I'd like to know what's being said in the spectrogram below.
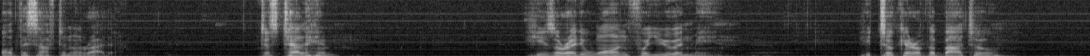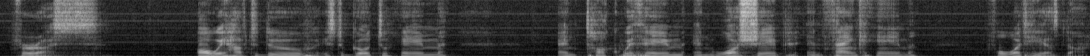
or this afternoon, rather. Just tell Him He's already won for you and me. He took care of the battle for us. All we have to do is to go to Him and talk with Him and worship and thank Him for what He has done.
